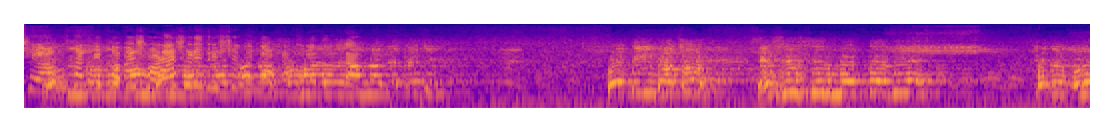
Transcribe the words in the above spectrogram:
সেই অবস্থান বিক্ষোভের সরাসরি দৃশ্য কিন্তু আমরা তুলে ধরলাম। প্রতি বছর এসএসসির মধ্যে দিয়ে সেটা কোনো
